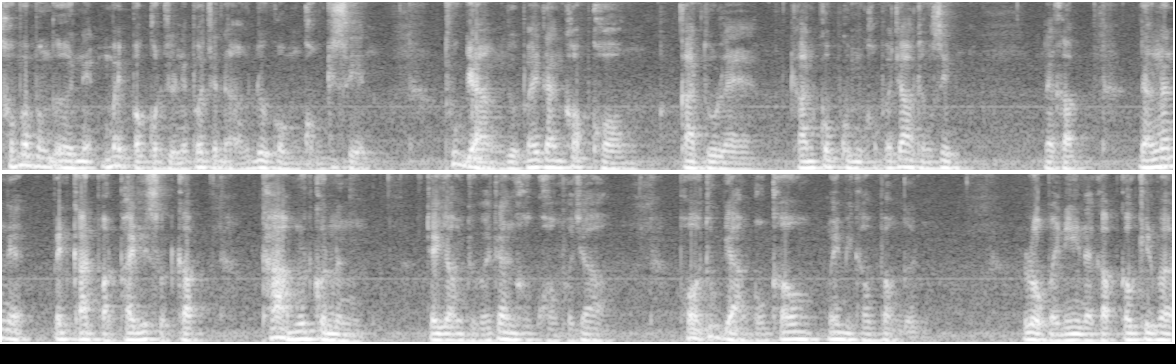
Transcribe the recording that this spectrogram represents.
คำว่าบังเอิญเนี่ยไม่ปรากฏอยู่ในพระเจ้าด้วยกรมของคริสเตียน ทุกอย่างอยู่ภายใต้การครอบครอง การดูแล การควบคุมของพระเจ้าทั้งสิ้นนะครับ ดังนั้นเนี่ยเป็นการปลอดภัยที่สุดครับ ถ้ามนุษย์คนหนึ่งจะยอมอยู่ภายใต้ครอบครองพระเจ้า เพราะทุกอย่างของเขาไม่มีคำบังเอิญโลกใบนี้นะครับเขาคิดว่า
